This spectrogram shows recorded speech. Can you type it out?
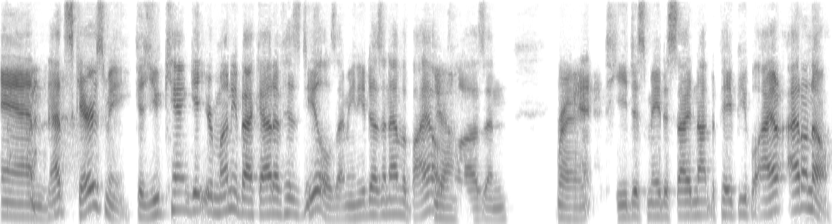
and that scares me because you can't get your money back out of his deals. I mean, he doesn't have a buyout yeah. clause and Right. And he just may decide not to pay people. I, I don't know.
